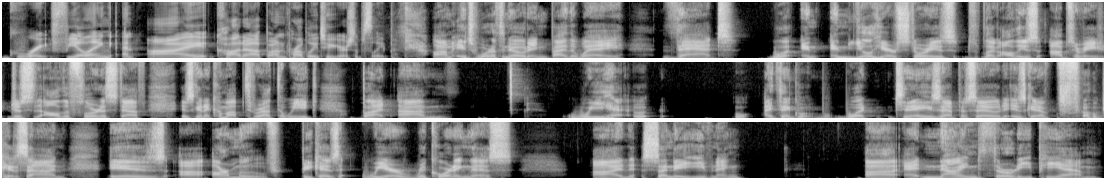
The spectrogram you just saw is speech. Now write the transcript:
great feeling and I caught up on probably 2 years of sleep. Um, it's worth noting by the way that what and and you'll hear stories like all these observations just all the Florida stuff is going to come up throughout the week but um we have I think what today's episode is going to focus on is uh, our move because we are recording this on Sunday evening uh, at 9:30 p.m.,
